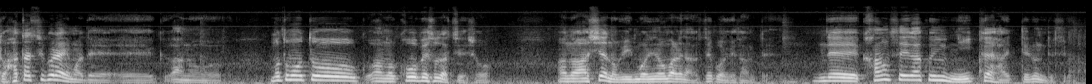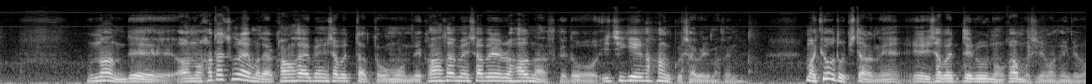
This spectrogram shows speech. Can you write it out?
二十歳ぐらいまで、えー、あのもともとあの神戸育ちでしょ？あの芦屋の貧乏に生まれなんですね小池さんってで関西学院に1回入ってるんですよなんで、あの、二十歳ぐらいまでは関西弁喋ってたと思うんで、関西弁喋れるはずなんですけど、一元半句喋りませんね。まあ、京都来たらね、え、喋ってるのかもしれませんけど、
